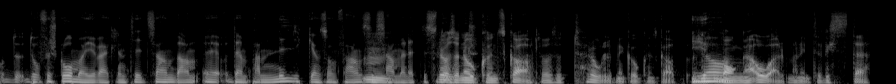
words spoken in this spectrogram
Då, förstår man ju verkligen tidsandan. Eh, och den paniken som fanns Mm. i samhället i för det var stort. sån okunskap, det var så otroligt mycket okunskap under Ja. många år. Man inte visste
